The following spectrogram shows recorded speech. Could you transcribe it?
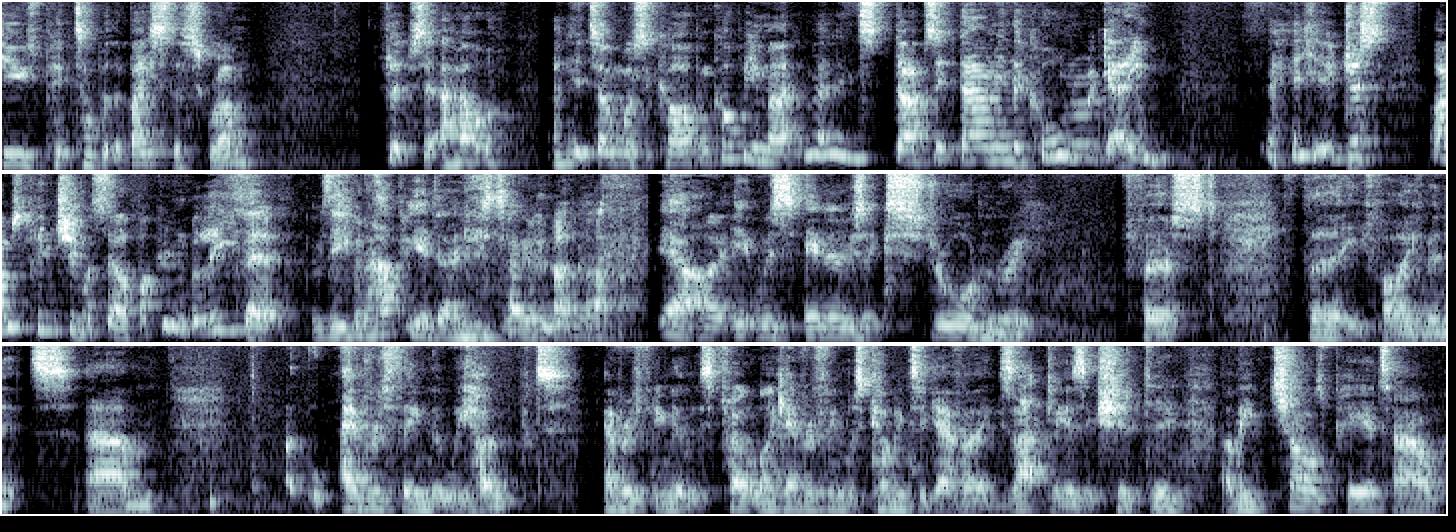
Hughes picked up at the base of the scrum, flips it out, and it's almost a carbon copy. Max Malins stabs it down in the corner again. it just. I was pinching myself. I couldn't believe it. It was even happier days, Tony. It? yeah, it was. It was extraordinary. First thirty-five minutes, um, everything that we hoped, everything that was felt like everything was coming together exactly as it should do. I mean, Charles Piutau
